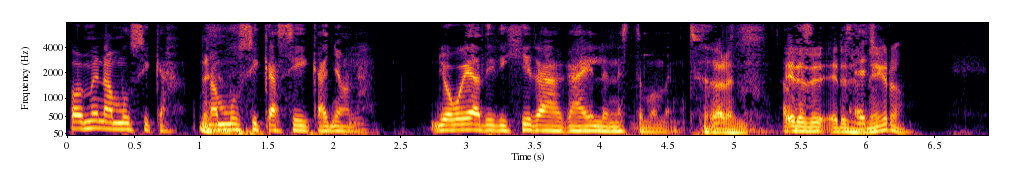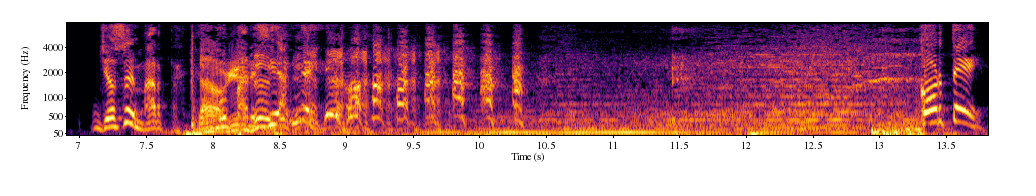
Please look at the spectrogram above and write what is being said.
ponme una música, una música así cañona. Yo voy a dirigir a Gael en este momento. ¿Eres, eres el Hecho. negro? Yo soy Marta, que Ah, negro. corte,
